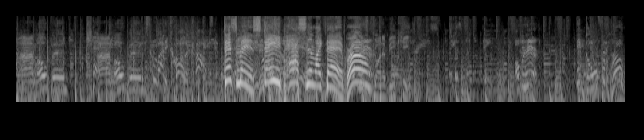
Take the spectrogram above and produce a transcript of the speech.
I'm open. I'm open. Somebody call the cops. This man stayed passing it like that, bro. Gonna be key. Over here. They going for broke.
